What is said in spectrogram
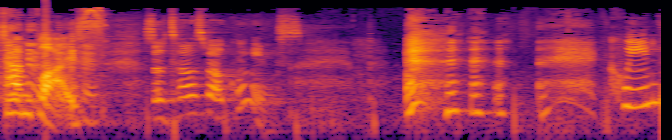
Time flies. So, tell us about Queens. Queens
